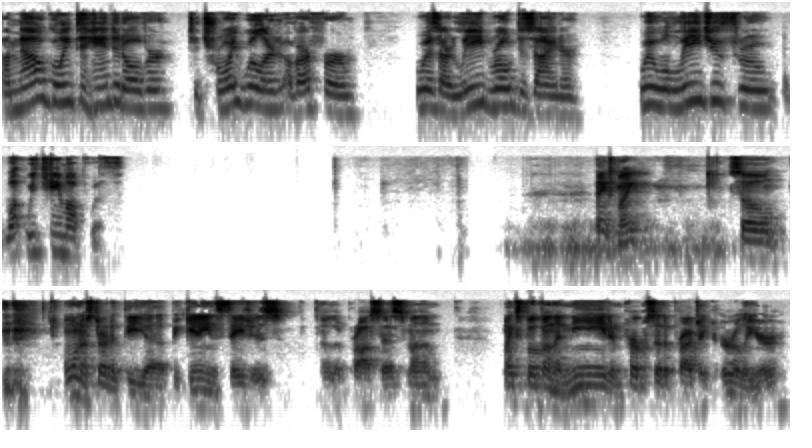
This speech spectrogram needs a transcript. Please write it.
I'm now going to hand it over to Troy Willard of our firm, who is our lead road designer, who will lead you through what we came up with. Thanks, Mike. So I want to start at the uh, beginning stages of the process. Um, Mike spoke on the need and purpose of the project earlier,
